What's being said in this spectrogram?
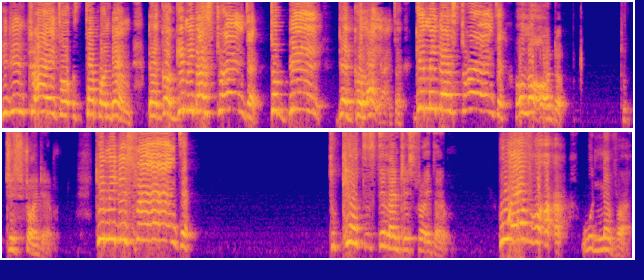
He didn't try to step on them. That God, give me that strength to be the Goliath. Give me that strength, oh Lord, to destroy them. Give me the strength to kill, to steal, and destroy them. Whoever would never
